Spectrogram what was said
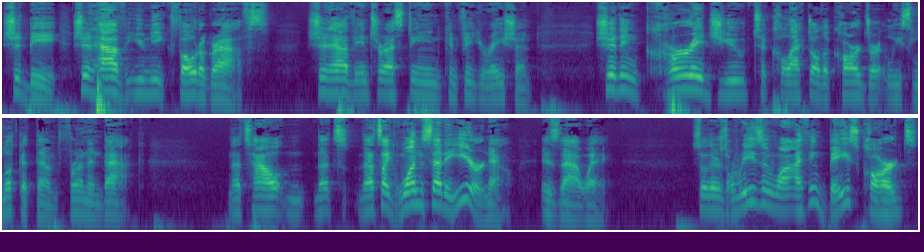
should be. Should have unique photographs should have interesting configuration, should encourage you to collect all the cards or at least look at them front and back. That's how that's that's like one set a year now is that way. So there's a reason why I think base cards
